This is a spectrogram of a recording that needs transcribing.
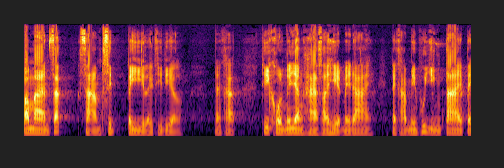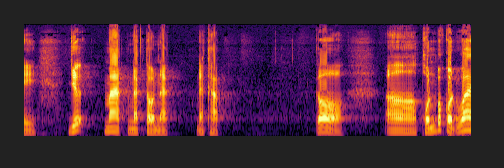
ประมาณสัก 30 ปีเลยทีเดียวนะครับ ที่คนก็ยังหาสาเหตุไม่ได้นะครับ มีผู้หญิงตายไปเยอะ มากนักต่อนักนะครับ ก็ผลปรากฏว่า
